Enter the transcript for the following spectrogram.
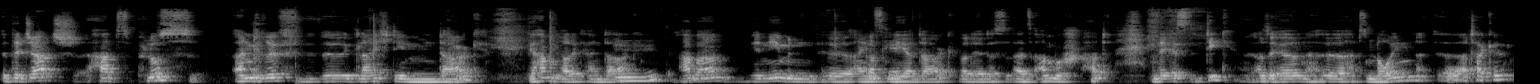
The Judge hat plus Angriff äh, gleich dem Dark. Wir haben gerade keinen Dark, Mhm. aber wir nehmen äh, eins Okay. mehr Dark, weil er das als Ambush hat. Und er ist dick, also er äh, hat neun äh, Attacke.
